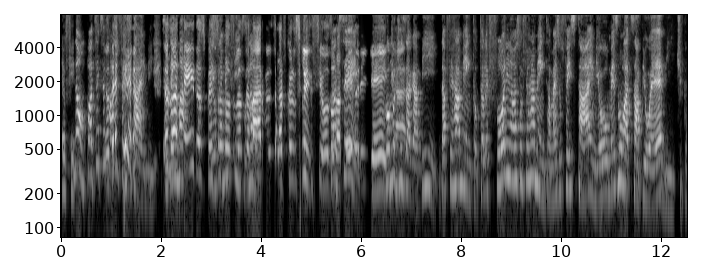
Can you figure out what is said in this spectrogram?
Eu fico. Não, pode ser que você eu faça detesto. FaceTime. Você eu não uma... atendo as pessoas no meu celular, não. meu celular ficando silencioso, pode eu não ser, atendo ninguém. Como cara. diz a Gabi, da ferramenta. O telefone não é sua ferramenta, mas o FaceTime ou mesmo o WhatsApp web, tipo,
